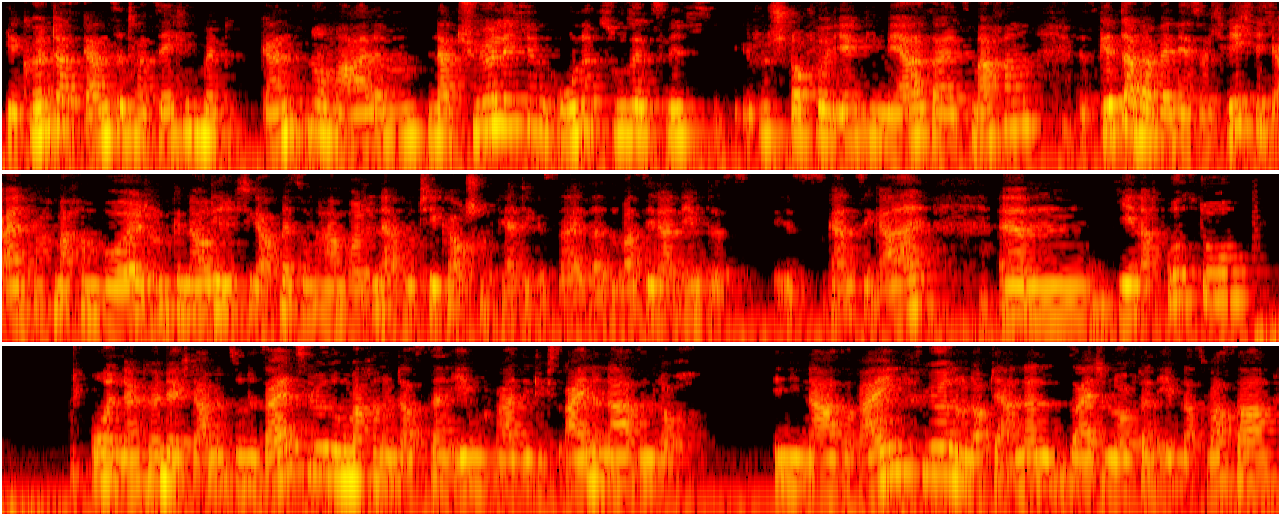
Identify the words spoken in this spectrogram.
Ihr könnt das Ganze tatsächlich mit ganz normalem, natürlichen, ohne zusätzliche Stoffe irgendwie Meersalz machen. Es gibt aber, wenn ihr es euch richtig einfach machen wollt und genau die richtige Abmessung haben wollt, in der Apotheke auch schon fertiges Salz. Also was ihr da nehmt, ist, ist ganz egal. Ähm, je nach Gusto. Und dann könnt ihr euch damit so eine Salzlösung machen und das dann eben quasi durchs eine Nasenloch in die Nase reinführen und auf der anderen Seite läuft dann eben das Wasser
